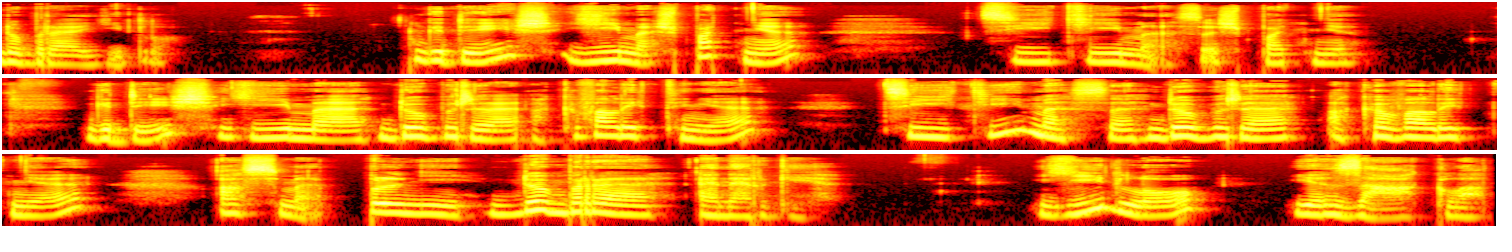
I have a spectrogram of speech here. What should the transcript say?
dobré jídlo. Když jíme špatně, cítíme se špatně. Když jíme dobře a kvalitně, cítíme se dobře a kvalitně a jsme plní dobré energie. Jídlo je základ.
